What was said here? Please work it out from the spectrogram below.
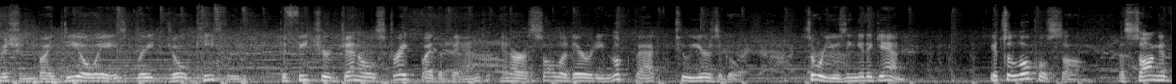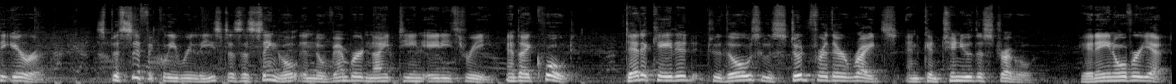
Permission by DOA's great Joe Keithley to feature General Strike by the band in our Solidarity Look Back two years ago. So we're using it again. It's a local song, a song of the era, specifically released as a single in November 1983. And I quote, dedicated to those who stood for their rights and continue the struggle. It ain't over yet.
